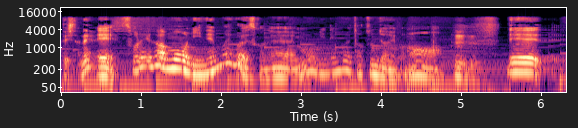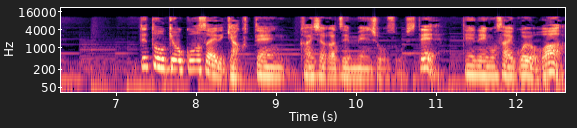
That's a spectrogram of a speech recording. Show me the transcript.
でしたね。ええ、それがもう2年前ぐらいですかね。もう2年ぐらい経つんじゃないかな。うんうん。で、で、東京高裁で逆転、会社が全面勝訴をして、定年後再雇用は、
